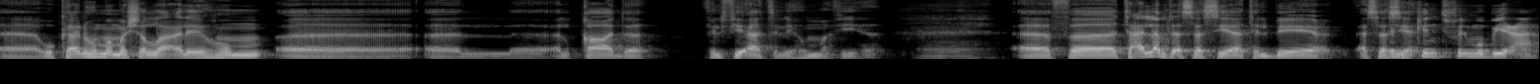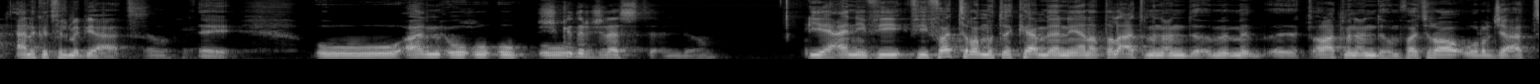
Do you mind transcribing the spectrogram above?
آه، وكانوا هم ما شاء الله عليهم آه، ال- القادة في الفئات اللي هم فيها. آه، فتعلمت أساسيات البيع أساسيات كنت في المبيعات؟ أنا كنت في المبيعات. أوكي. إيه. وأن و- و- و- إيش قدر جلست عندهم؟ يعني في في فترة متكاملة لاني أنا طلعت من عند طلعت من عندهم فترة ورجعت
